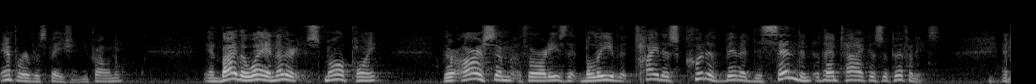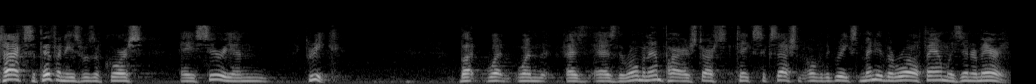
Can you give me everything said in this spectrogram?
emperor Vespasian. You follow me? And by the way, another small point. There are some authorities that believe that Titus could have been a descendant of Antiochus Epiphanes. Antiochus Epiphanes was, of course, a Syrian Greek. But when, when the, as, as the Roman Empire starts to take succession over the Greeks, many of the royal families intermarried.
